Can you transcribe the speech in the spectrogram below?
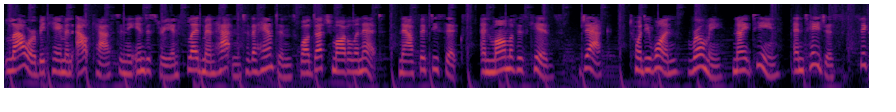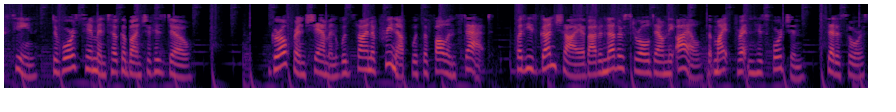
Lauer became an outcast in the industry and fled Manhattan to the Hamptons while Dutch model Annette, now 56, and mom of his kids, Jack, 21, Romy, 19, and Tages, 16, divorced him and took a bunch of his dough. Girlfriend Shamin would sign a prenup with the fallen stat, but he's gun-shy about another stroll down the aisle that might threaten his fortune, said a source.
